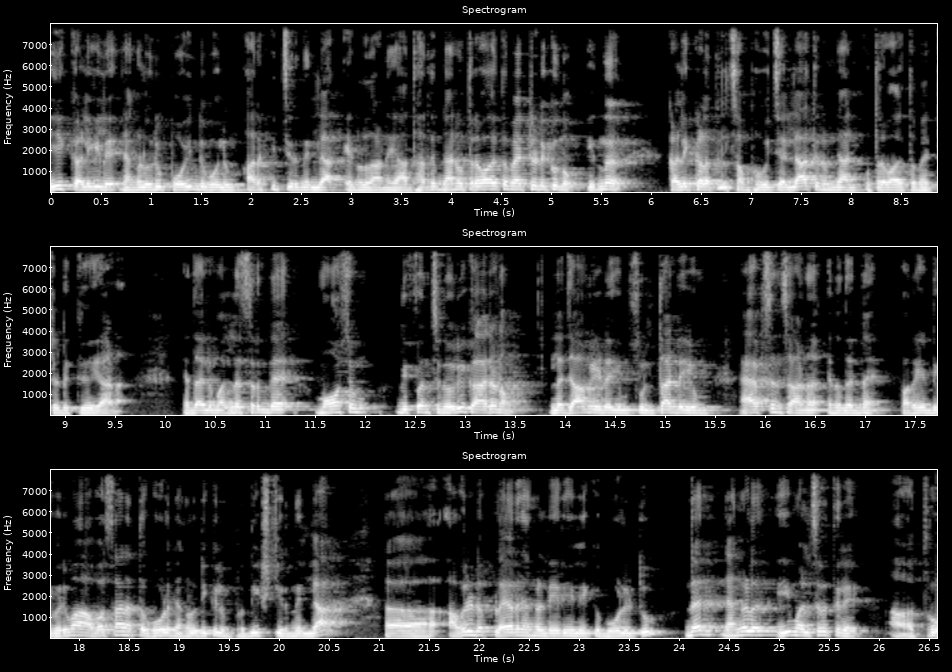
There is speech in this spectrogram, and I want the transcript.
ഈ കളിയിൽ ഞങ്ങൾ ഒരു പോയിന്റ് പോലും അർഹിച്ചിരുന്നില്ല എന്നുള്ളതാണ് യാഥാർത്ഥ്യം. ഞാൻ ഉത്തരവാദിത്വം ഏറ്റെടുക്കുന്നു. ഇന്ന് കളിക്കളത്തിൽ സംഭവിച്ച എല്ലാത്തിനും ഞാൻ ഉത്തരവാദിത്വം ഏറ്റെടുക്കുകയാണ്. എന്തായാലും അൽ നസറിന്റെ മോശം ഡിഫൻസിന് ഒരു കാരണം ലജാമിയുടെയും സുൽത്താന്റെയും ആബ്സെൻസ് ആണ് എന്ന് തന്നെ പറയേണ്ടി വരും. ആ അവസാനത്തെ ഗോൾ ഞങ്ങൾ ഒരിക്കലും പ്രതീക്ഷിച്ചിരുന്നില്ല. അവരുടെ പ്ലെയർ ഞങ്ങളുടെ ഏരിയയിലേക്ക് ബോളിട്ടു ദെൻ ഞങ്ങൾ ഈ മത്സരത്തിൽ ത്രൂ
